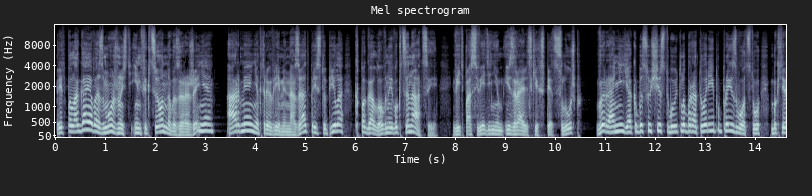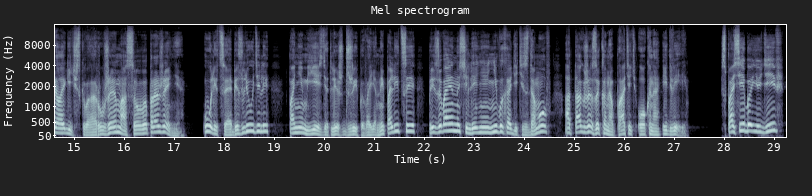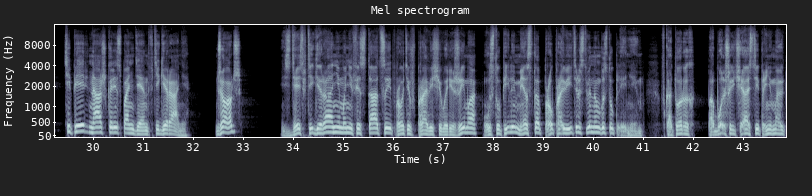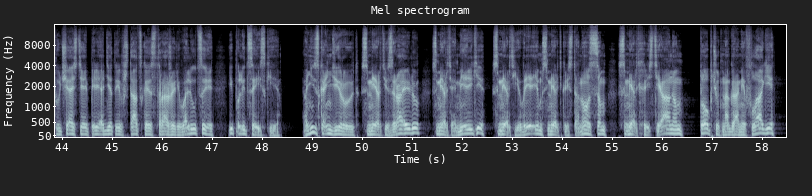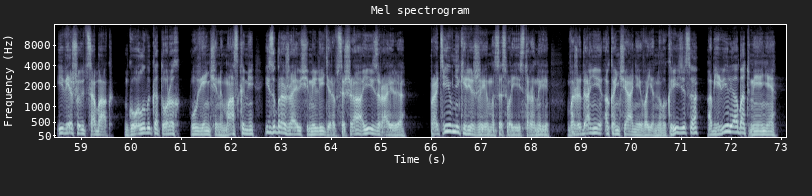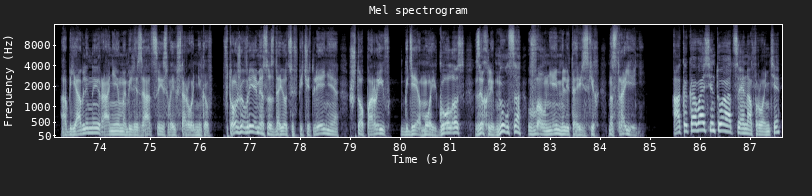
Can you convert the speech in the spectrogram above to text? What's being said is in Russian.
Предполагая возможность инфекционного заражения, армия некоторое время назад приступила к поголовной вакцинации, ведь по сведениям израильских спецслужб, в Иране якобы существуют лаборатории по производству бактериологического оружия массового поражения. Улицы обезлюдили, по ним ездят лишь джипы военной полиции, призывая население не выходить из домов, а также законопатить окна и двери. Спасибо, Юдив, теперь наш корреспондент в Тегеране. Джордж, Здесь, в Тегеране, манифестации против правящего режима уступили место проправительственным выступлениям, в которых по большей части принимают участие переодетые в штатское стражи революции и полицейские. Они скандируют «Смерть Израилю», «Смерть Америке», «Смерть евреям», «Смерть крестоносцам», «Смерть христианам», топчут ногами флаги и вешают собак, головы которых увенчаны масками, изображающими лидеров США и Израиля. Противники режима со своей стороны в ожидании окончания военного кризиса объявили об отмене, объявленной ранее мобилизации своих сторонников. В то же время создается впечатление, что порыв «Где мой голос?» захлебнулся в волне милитаристских настроений. А какова ситуация на фронте?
